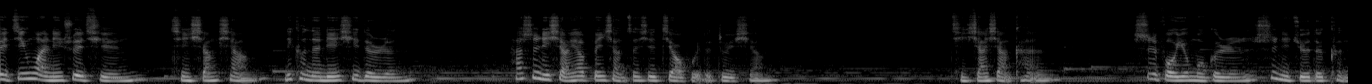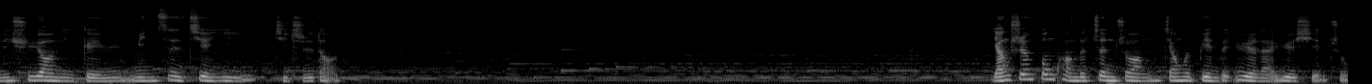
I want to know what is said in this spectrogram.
以今晚临睡前，请想想你可能联系的人，他是你想要分享这些教诲的对象。请想想看，是否有某个人是你觉得可能需要你给予明智建议及指导的。扬声疯狂的症状将会变得越来越显著。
